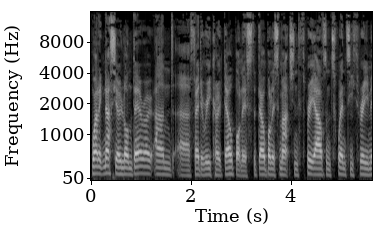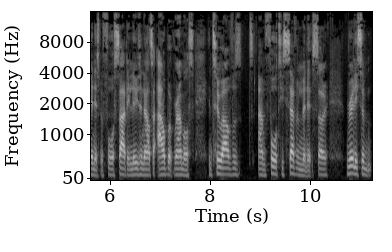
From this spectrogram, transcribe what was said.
Juan Ignacio Londero and uh, Federico Delbonis. The Delbonis match in three hours and 23 minutes before sadly losing out to Albert Ramos in two hours and 47 minutes. So really some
